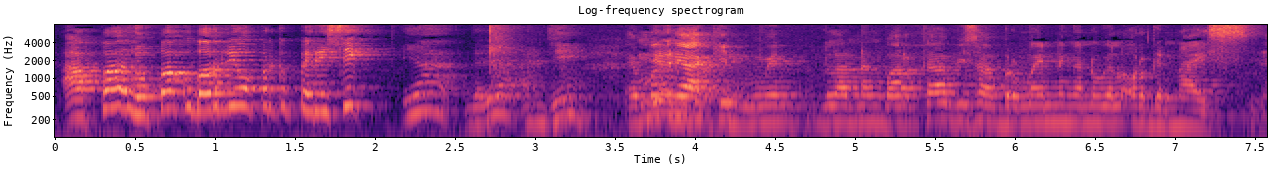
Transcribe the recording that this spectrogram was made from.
apa lupa aku baru dioper ke Perisic. Ya, jadilah anjing. Emang Iya. yakin pemain gelandang Barca bisa bermain dengan well organized?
